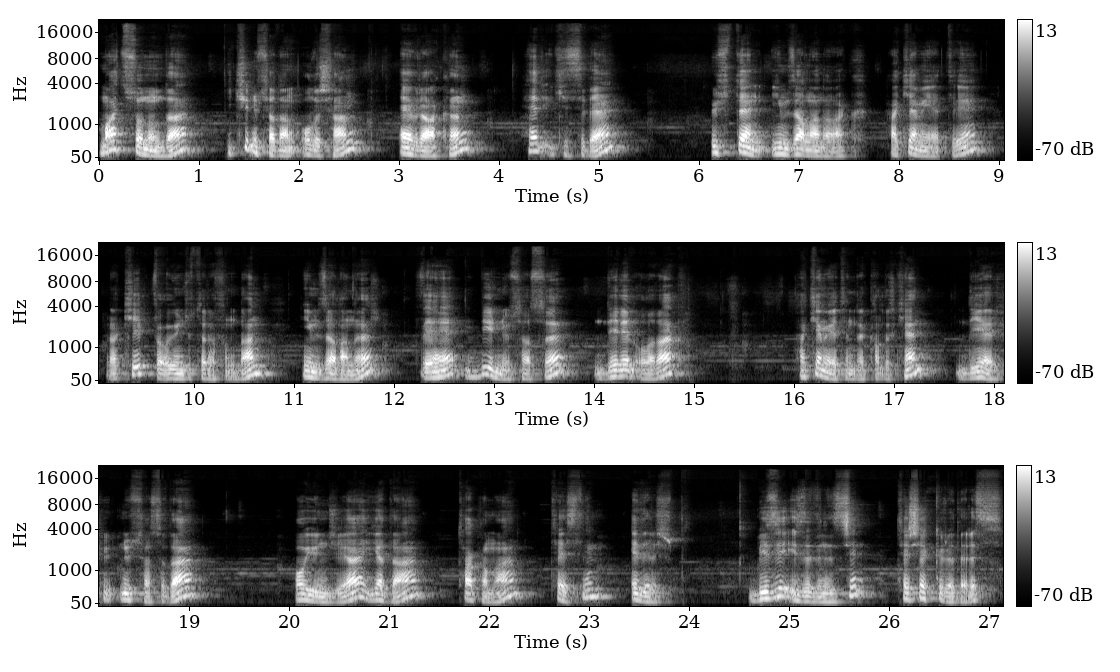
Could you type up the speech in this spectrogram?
Maç sonunda iki nüshadan oluşan evrakın her ikisi de üstten imzalanarak hakem heyeti, rakip ve oyuncu tarafından imzalanır ve bir nüshası delil olarak hakem heyetinde kalırken diğer nüshası da oyuncuya ya da takıma teslim edilir. Bizi izlediğiniz için teşekkür ederiz.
